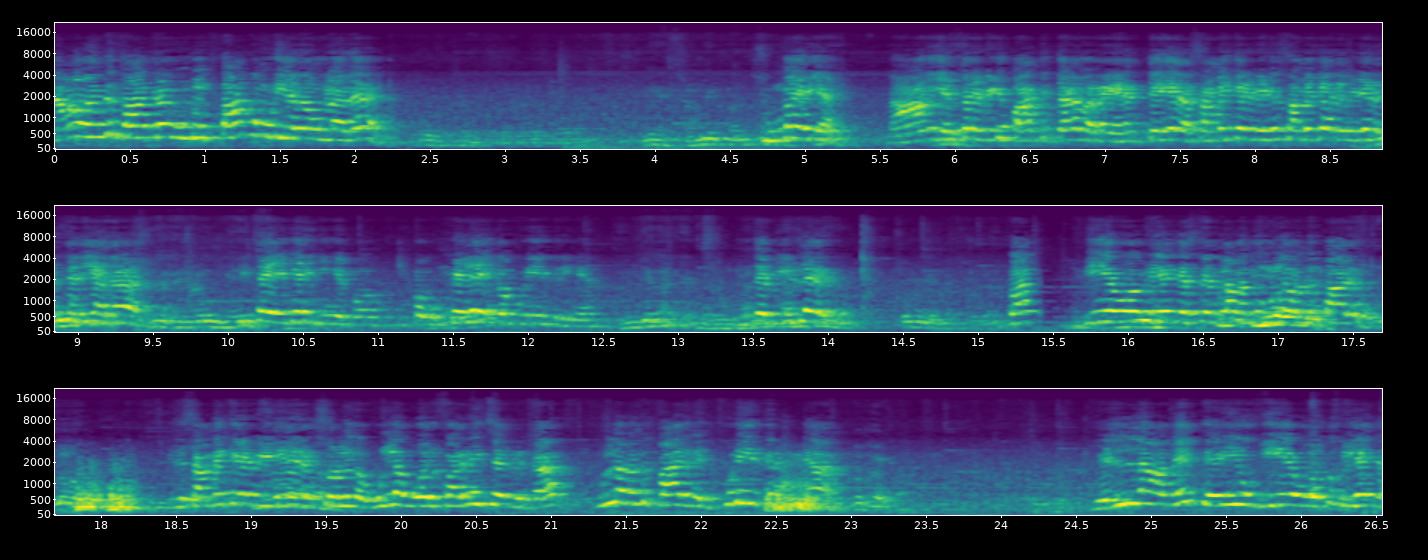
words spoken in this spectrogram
நான் வந்து பாக்குறேன் உங்களுக்கு பார்க்க முடியாதா உங்களால? சும்மா இல்லையா நானும் எத்தனை வீடு பார்த்துட்டு தானே வரேன் எனக்கு தெரியாதா? சமைக்கிற வீடு சமைக்காத வீடு எனக்கு தெரியாதா? இப்ப எங்க இருக்கீங்க இப்போ? இப்ப உண்மையிலே எங்க குடியிருக்கிறீங்க? இந்த வீட்ல பிஏஓ வில்லேஜ் வந்து உள்ள வந்து பாருங்க இது சமைக்கிற வீடு எனக்கு சொல்லுங்க. உள்ள ஒரு பர்னிச்சர் இருக்கா? உள்ள வந்து பாருங்க. இது குடியிருக்கிற வீடா எல்லாமே தெரியும். பிஏஓக்கு வில்லேஜ்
